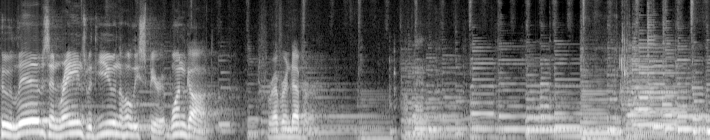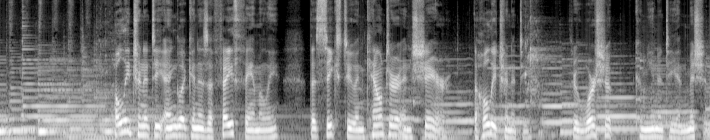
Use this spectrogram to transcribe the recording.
who lives and reigns with you in the Holy Spirit, one God, forever and ever. Holy Trinity Anglican is a faith family that seeks to encounter and share the Holy Trinity through worship, community, and mission.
